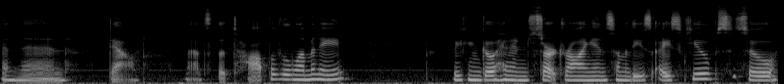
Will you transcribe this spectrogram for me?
and then down. That's the top of the lemonade. We can go ahead and start drawing in some of these ice cubes. So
